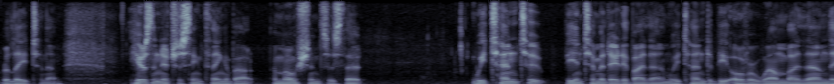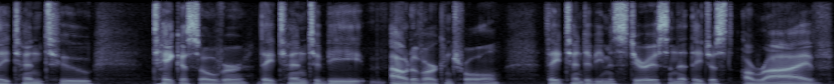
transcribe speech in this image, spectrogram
relate to them? Here's an interesting thing about emotions: is that we tend to be intimidated by them. We tend to be overwhelmed by them. They tend to take us over. They tend to be out of our control. They tend to be mysterious in that they just arrive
